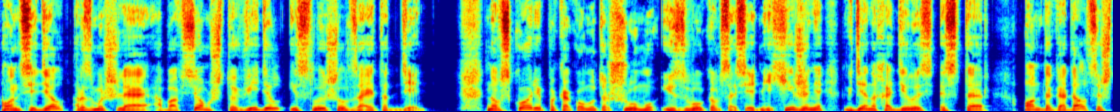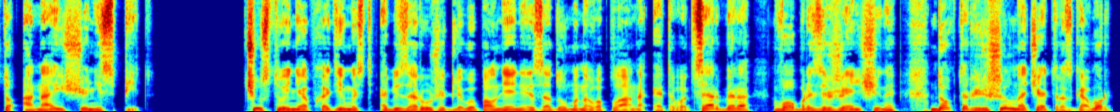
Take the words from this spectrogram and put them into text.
Он сидел, размышляя обо всем, что видел и слышал за этот день. Но вскоре по какому-то шуму и звукам в соседней хижине, где находилась Эстер, он догадался, что она еще не спит. Чувствуя необходимость обезоружить для выполнения задуманного плана этого Цербера в образе женщины, доктор решил начать разговор,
